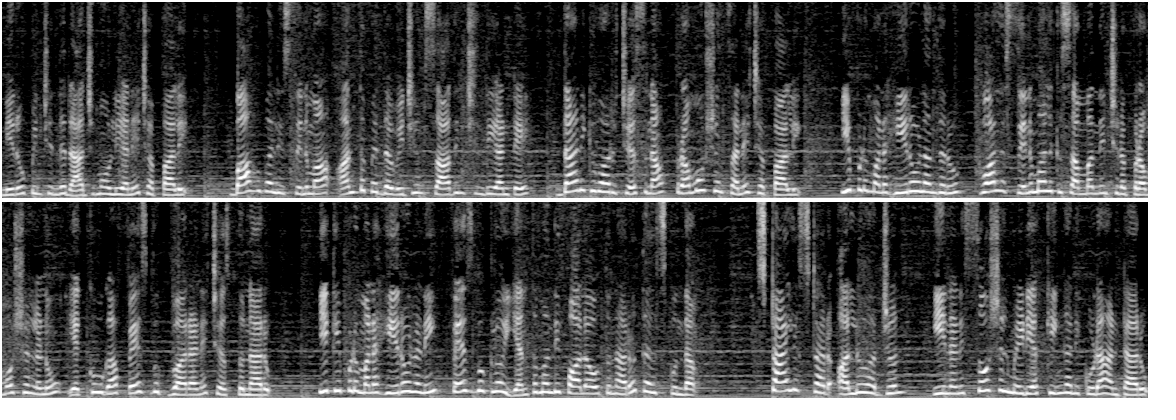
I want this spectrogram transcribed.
నిరూపించింది రాజమౌళి అనే చెప్పాలి. బాహుబలి సినిమా అంత పెద్ద విజయం సాధించింది అంటే దానికి వారు చేసిన ప్రమోషన్స్ అనే చెప్పాలి. ఇప్పుడు మన హీరోలందరూ వాళ్ళ సినిమాలకు సంబంధించిన ప్రమోషన్లను ఎక్కువగా ఫేస్బుక్ ద్వారానే చేస్తున్నారు. ఇక ఇప్పుడు మన హీరోలని ఫేస్బుక్లో ఎంతమంది ఫాలో అవుతున్నారో తెలుసుకుందాం. స్టైలిష్ స్టార్ అల్లు అర్జున్ ఈయనని సోషల్ మీడియా కింగ్ అని కూడా అంటారు.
